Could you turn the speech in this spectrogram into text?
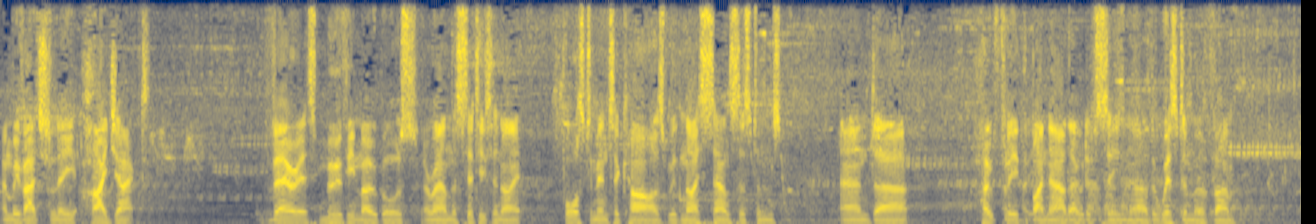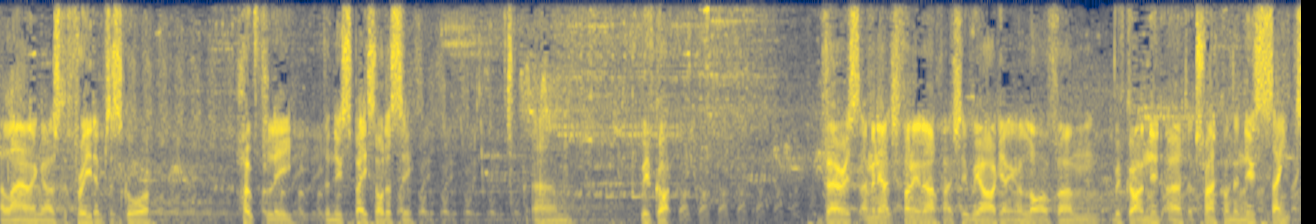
and we've actually hijacked various movie moguls around the city tonight, forced them into cars with nice sound systems, and uh, hopefully by now they would have seen uh, the wisdom of um, allowing us the freedom to score. Hopefully, the new Space Odyssey. Um, we've got various. I mean, actually, funny enough, actually, we are getting a lot of. Um, we've got a, new, uh, a track on the new Saint,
